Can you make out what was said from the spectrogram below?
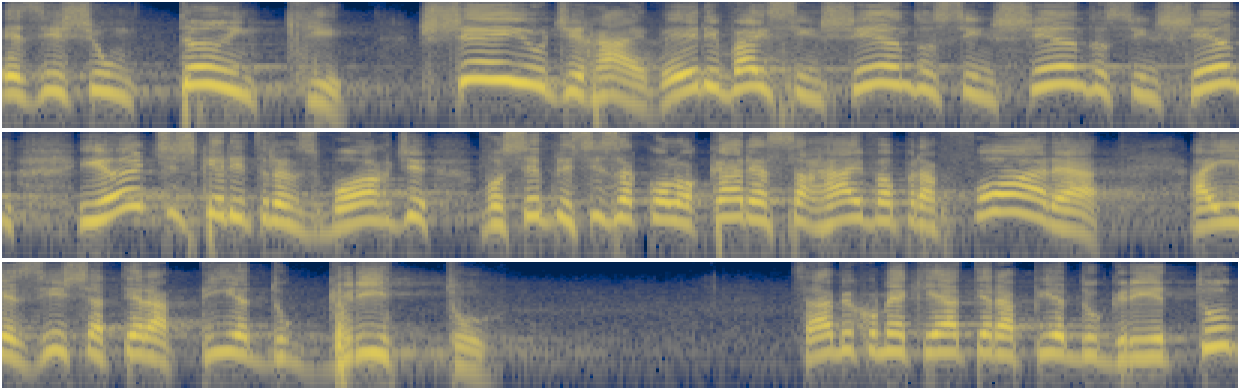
existe um tanque cheio de raiva. Ele vai se enchendo, se enchendo, se enchendo, e antes que ele transborde, você precisa colocar essa raiva para fora. Aí existe a terapia do grito. Sabe como é que é a terapia do grito?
